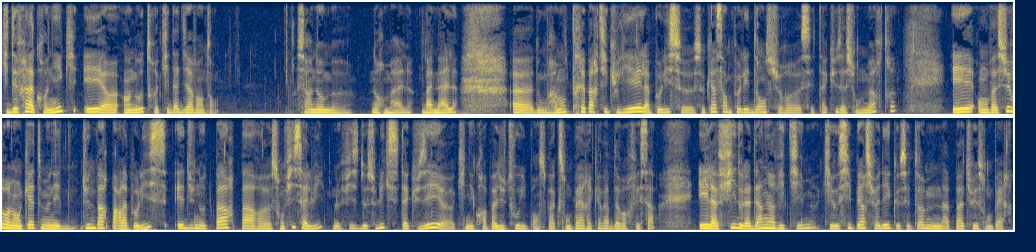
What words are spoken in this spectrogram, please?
qui défraie la chronique, et un autre qui date d'il y a 20 ans. C'est un homme normal, banal. Euh, donc vraiment très particulier. La police se casse un peu les dents sur euh, cette accusation de meurtre. Et on va suivre l'enquête menée d'une part par la police et d'une autre part par euh, son fils à lui, le fils de celui qui s'est accusé, euh, qui n'y croit pas du tout, il pense pas que son père est capable d'avoir fait ça, et la fille de la dernière victime, qui est aussi persuadée que cet homme n'a pas tué son père.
